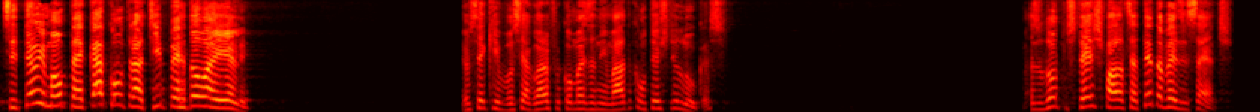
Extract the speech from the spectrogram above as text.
Se teu irmão pecar contra ti, perdoa ele. Eu sei que você agora ficou mais animado com o texto de Lucas. Mas os outros textos falam 70 vezes 7.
